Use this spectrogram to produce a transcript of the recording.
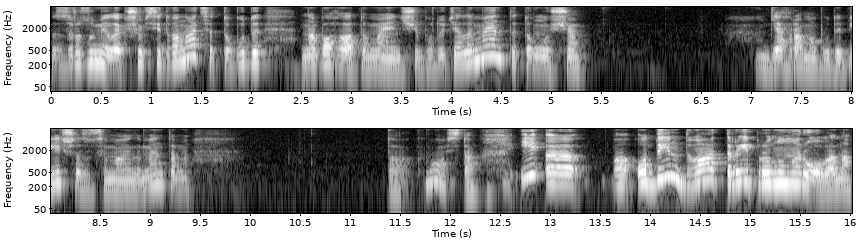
зрозуміла, якщо всі 12, то буде набагато менші будуть елементи, тому що. Діаграма буде більша з усіма елементами. Так, ну ось так. І е, 1, 2, 3 пронумерована.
